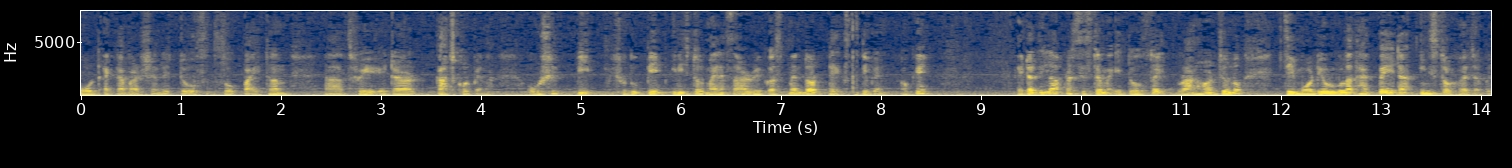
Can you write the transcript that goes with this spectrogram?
ওল্ড একটা ভার্সনের টুলস সো পাইথন থ্রি এটার কাজ করবে না। অবশ্যই পিপ শুধু pip install minus R requirements dot text দিবেন ওকে এটা দিলে আপনার সিস্টেমে এই টুলসটা রান হওয়ার জন্য যে মডিউলগুলো থাকবে, এটা ইনস্টল হয়ে যাবে।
